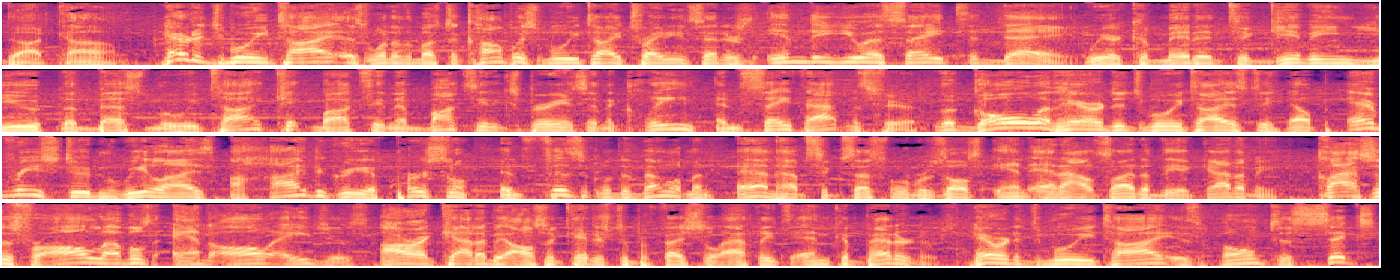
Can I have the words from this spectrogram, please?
dot com. Heritage Muay Thai is one of the most accomplished Muay Thai training centers in the USA today. We are committed to giving you the best Muay Thai, kickboxing, and boxing experience in a clean and safe atmosphere. The goal of Heritage Muay Thai is to help every student realize a high degree of personal and physical development and have successful results in and outside of the academy. Classes for all levels and all ages. Our academy also caters to professional athletes and competitors. Heritage Muay Thai is home to six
